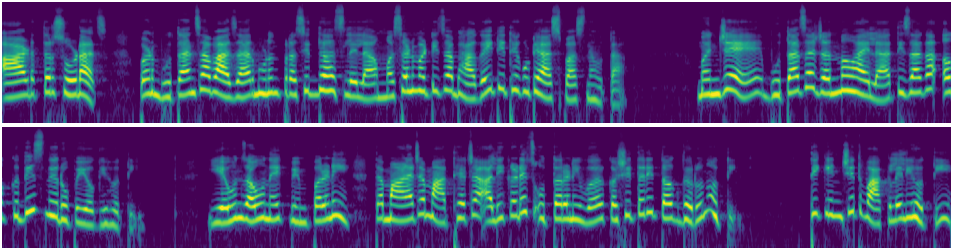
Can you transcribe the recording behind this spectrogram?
आड तर सोडाच पण भूतांचा बाजार म्हणून प्रसिद्ध असलेला मसणवटीचा भागही तिथे कुठे आसपास नव्हता. म्हणजे भूताचा जन्म व्हायला ती जागा अगदीच निरुपयोगी होती. येऊन जाऊन एक पिंपरणी त्या माळ्याच्या माथ्याच्या अलीकडेच उतरणीवर कशी तरी तग धरून होती. ती किंचित वाकलेली होती.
